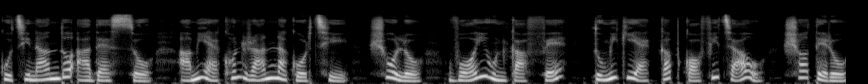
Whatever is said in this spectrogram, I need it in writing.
কুচিনান্দ আদেস্য আমি এখন রান্না করছি। ষোলো, ভয় উন কাফে তুমি কি এক কাপ কফি চাও? সতেরো,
